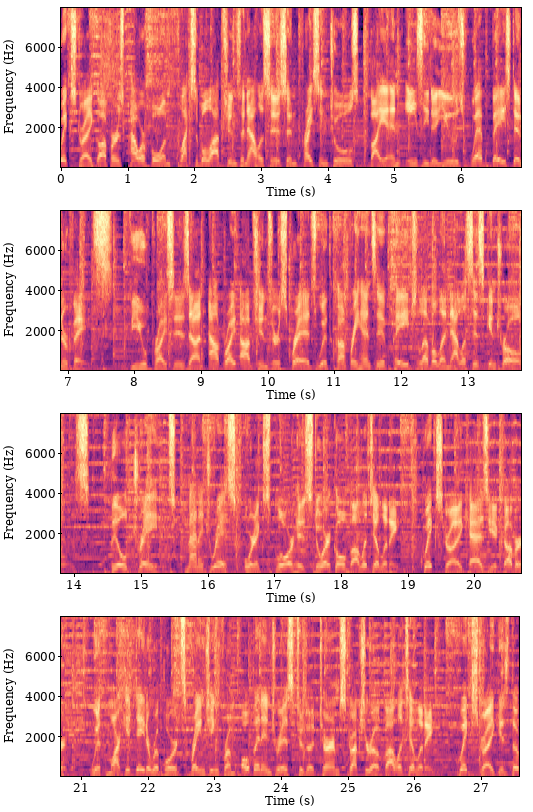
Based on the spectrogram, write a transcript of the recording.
QuikStrike offers powerful and flexible options analysis and pricing tools via an easy to use web based interface. View prices on outright options or spreads with comprehensive page level analysis controls. Build trades, manage risk, or explore historical volatility. QuikStrike has you covered with market data reports ranging from open interest to the term structure of volatility. QuikStrike is the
